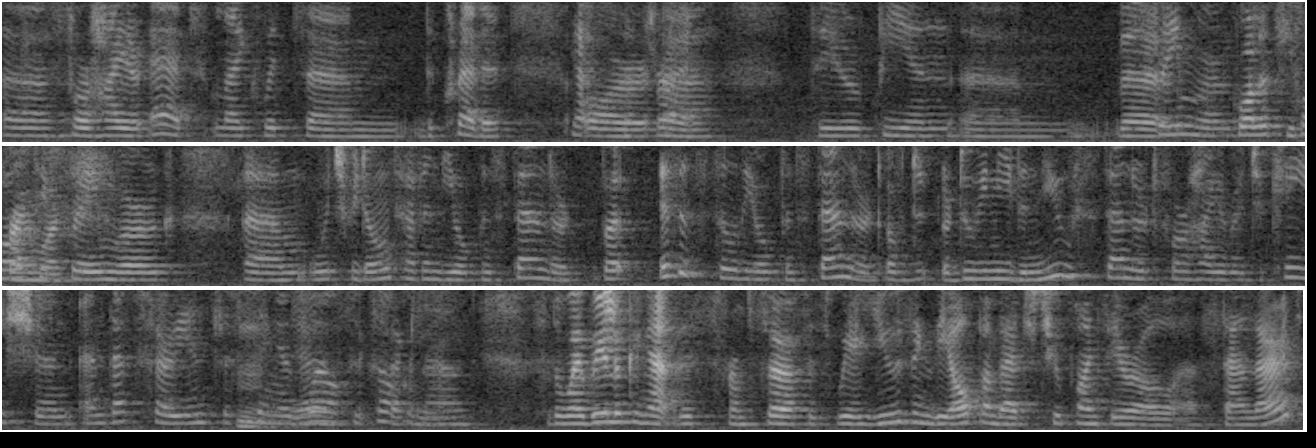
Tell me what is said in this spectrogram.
uh, for higher ed, like with um, the credits Yeah, or that's right. uh, the European um, The framework, quality framework. framework, um, which we don't have in the open standard. But is it still the open standard, of do, or do we need a new standard for higher education? And that's very interesting as well to exactly. talk about. So the way we're looking at this from SURF is we're using the Open Badge 2.0 uh, standard,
